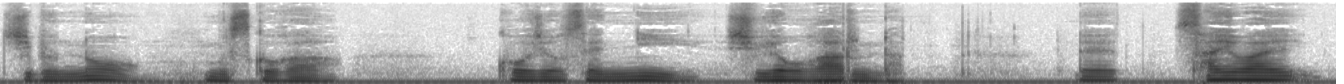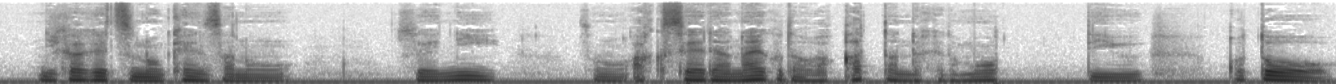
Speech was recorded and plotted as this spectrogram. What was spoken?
自分の息子が甲状腺に腫瘍があるんだ。で幸い2ヶ月の検査の末にその悪性ではないことが分かったんだけどもっていうことを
